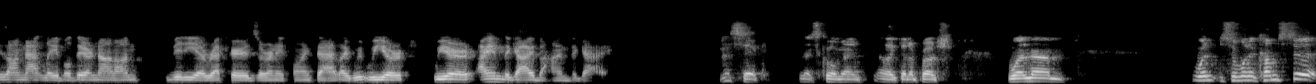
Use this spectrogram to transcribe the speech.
is on that label. They're not on Vydia records or anything like that. Like we, we are we are i am the guy behind the guy. That's sick. That's cool man. I like that approach. When um when so when it comes to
